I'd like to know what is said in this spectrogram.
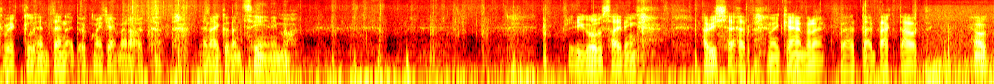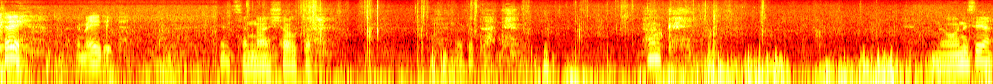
quickly and then I took my camera out. Then I couldn't see anymore. Pretty cool sighting. I wish I had my camera, but I backed out. Okay, I made it. It's a nice shelter. Look at that. Okay. No one is here.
